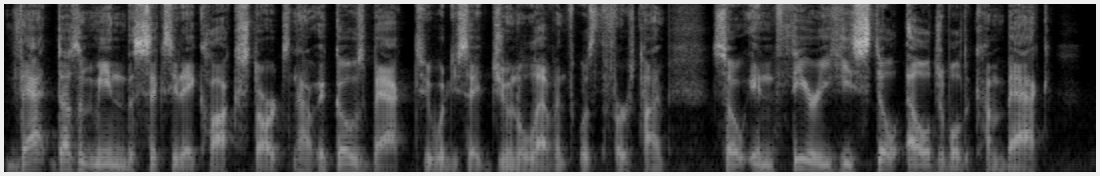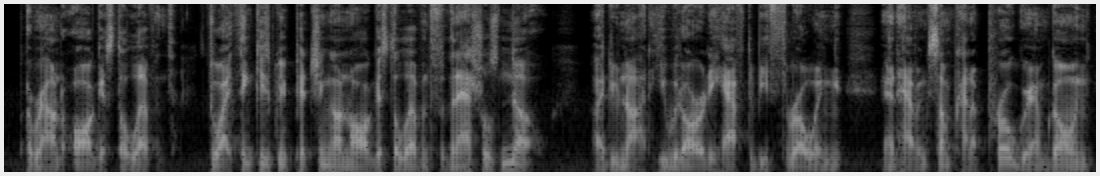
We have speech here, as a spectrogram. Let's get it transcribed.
that doesn't mean the 60 day clock starts now. It goes back to what do you say, June 11th was the first time. So in theory, he's still eligible to come back around August 11th. Do I think he's going to be pitching on August 11th for the Nationals? No. I do not. He would already have to be throwing and having some kind of program going,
